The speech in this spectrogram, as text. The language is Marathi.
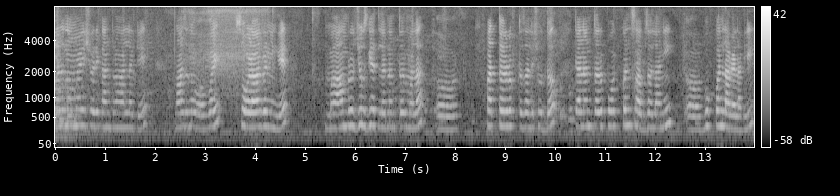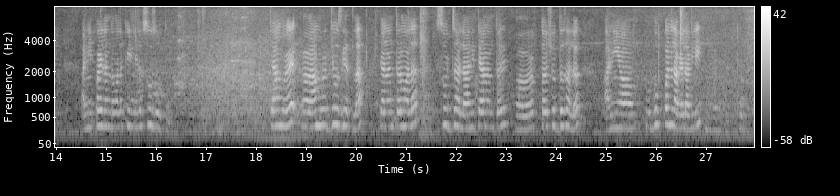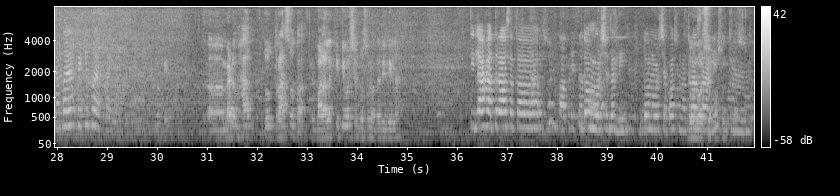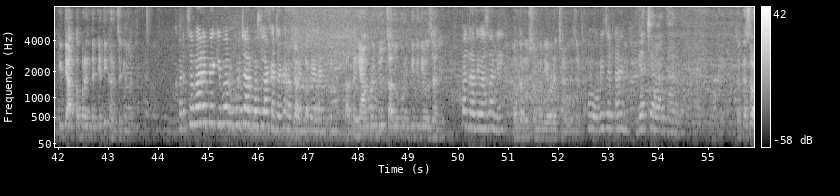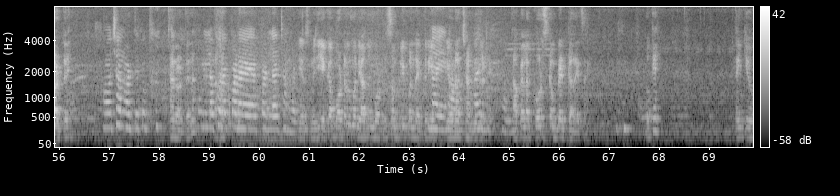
माझं नाव महेश्वरी कांतरामाल लाटे माझं नाव वय सोळा रनिंग आहे. मग अमृत ज्यूस घेतल्यानंतर मला पातळ रक्त झाले शुद्ध. त्यानंतर पोट पण साफ झालं आणि भूक पण लागायला लागली. आणि पहिल्यांदा मला किडनीला सूज होती. त्यामुळे अमृत ज्यूस घेतला. त्यानंतर मला सूज झालं आणि त्यानंतर रक्त शुद्ध झालं. आणि भूक पण लागायला लागली. आणि बऱ्यापैकी फरक पडला. ओके मॅडम हा जो त्रास होता बाळाला किती वर्षापासून होता दीदीला? तिला हा त्रास आता दोन वर्ष झाली. दोन वर्षापासून हा दोन त्रास आहे. वर्षापासून त्रास हम्म. होता. किती आतापर्यंत किती खर्च केला? खर्च बऱ्यापैकी भरपूर चार पाच लाखाच्या चार घरापर्यंत लाख. आता हे अमृत ज्यूस चालू करून किती दिवस झाले? पंधरा दिवस झाले. पंधरा दिवसामध्ये एवढा छान रिझल्ट आहे. हो रिझल्ट आहे. ना ओके. तर कसं वाटतंय? हो छान वाटते खूप छान वाटतंय ना मुलीला फरक पडाय पडलाय छान वाटते येस म्हणजे एका बॉटलमध्ये अजून बॉटल संपली पण नाही तरी नाही, एवढा. छान आहे रिझल्ट ना. आहे हो. तर आपल्याला कोर्स कंप्लीट करायचा आहे ओके थँक्यू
